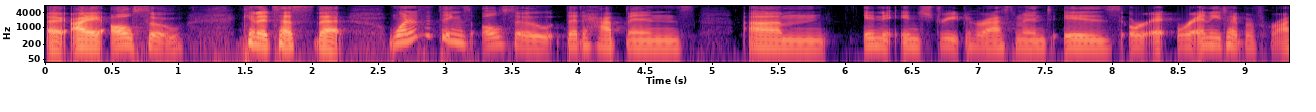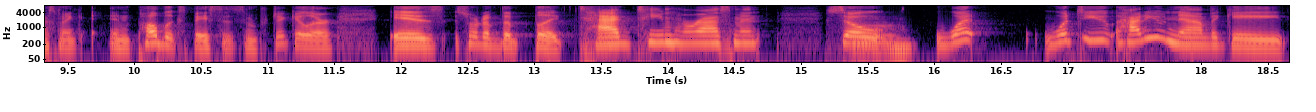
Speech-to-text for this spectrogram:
I I also can attest to that. One of the things also that happens um, in in street harassment is, or or any type of harassment in public spaces in particular, is sort of the like tag team harassment. So what what do you how do you navigate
